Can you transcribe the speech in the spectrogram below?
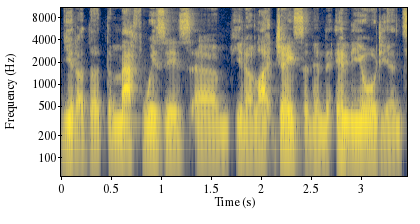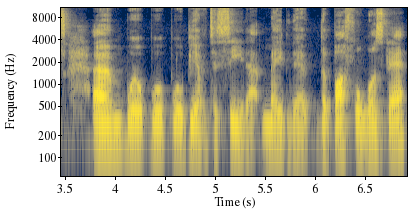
you know the, the math whizzes um, you know like jason in the, in the audience um, will, will will be able to see that maybe the, the buffer was there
